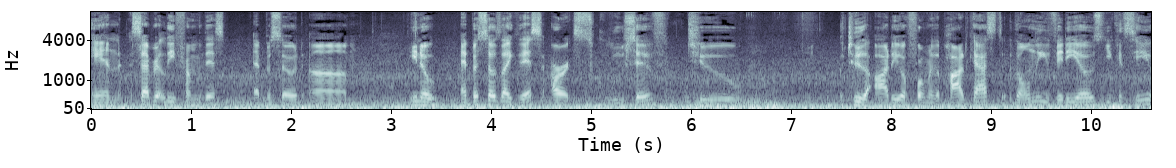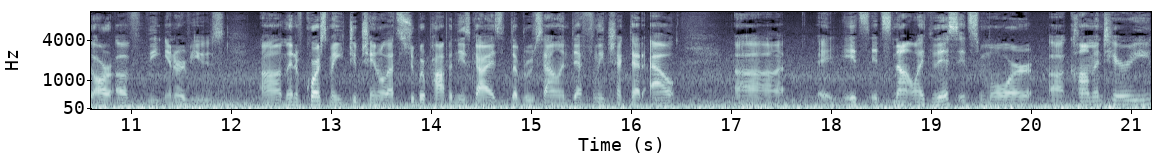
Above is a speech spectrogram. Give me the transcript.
And separately from this episode, um, you know, episodes like this are exclusive to to the audio form of the podcast. The only videos you can see are of the interviews. Um, and of course, my YouTube channel, that's super popping these guys, the Bruce Allen. Definitely check that out. Uh, it's it's not like this. It's more uh, commentary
